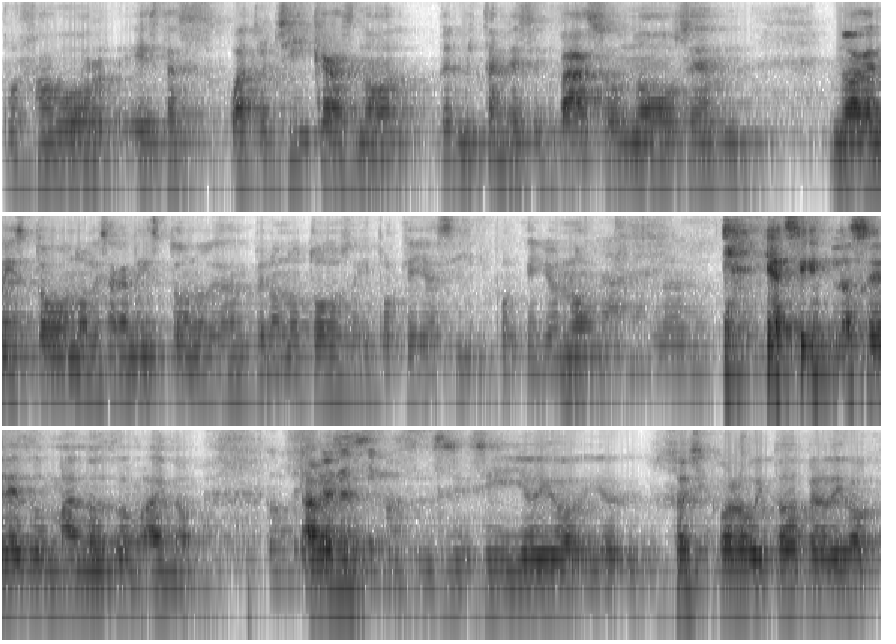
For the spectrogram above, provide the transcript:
por favor, estas cuatro chicas, ¿no? Permítanles el paso, no sean, no hagan esto, no les hagan esto, no les hagan, pero no todos, y porque ella sí, y porque yo no. Y así los seres humanos son, ay no. A veces, sí, sí, yo digo, yo soy psicólogo y todo, pero digo,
